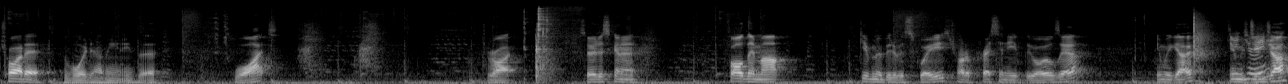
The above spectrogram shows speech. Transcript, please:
Try to avoid having any of the white. Right, so we're just gonna fold them up, give them a bit of a squeeze, try to press any of the oils out. In we go, in with Ginger.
